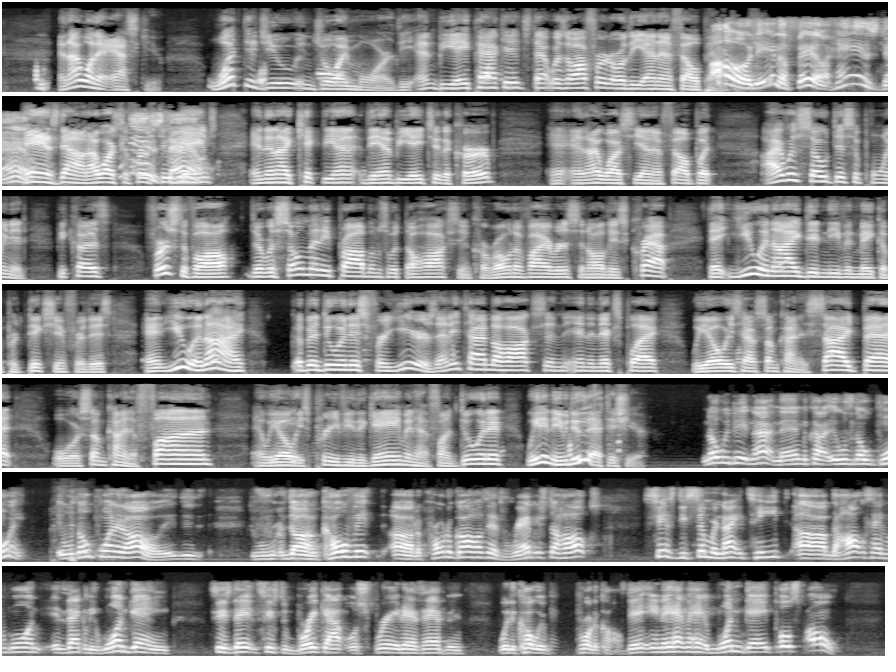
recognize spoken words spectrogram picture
And I want to ask you, what did you enjoy more, the NBA package that was offered or the NFL package? Oh, the NFL, hands down. Hands down. I watched the first two down. games, and then I kicked the the NBA to the curb, and, and I watched the NFL. But I was so disappointed because, first of all, there were so many problems with the Hawks and coronavirus and all this crap that you and I didn't even make a prediction for this, and you and I have been doing this for years. Anytime the Hawks and, and the Knicks play, we always have some kind of side bet or some kind of fun, and we mm-hmm. always preview the game and have fun doing it. We didn't even do that this year. No, we did not, man, because it was no point. It was no point at all. It, the COVID, uh, the protocols has ravaged the Hawks since December nineteenth. Uh, the Hawks haven't won exactly one game since they since the breakout or spread has happened with the COVID protocols. They and they haven't had one game postponed.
